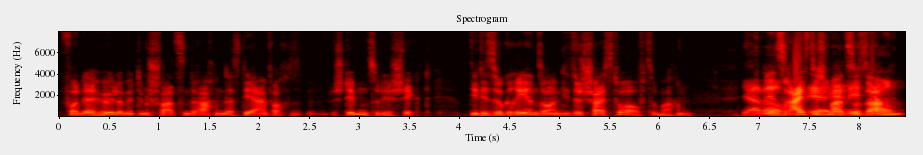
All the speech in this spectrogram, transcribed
von der Höhle mit dem schwarzen Drachen dass der einfach Stimmen zu dir schickt die dir suggerieren sollen dieses scheiß Tor aufzumachen ja, aber jetzt reiß dich mal zusammen.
